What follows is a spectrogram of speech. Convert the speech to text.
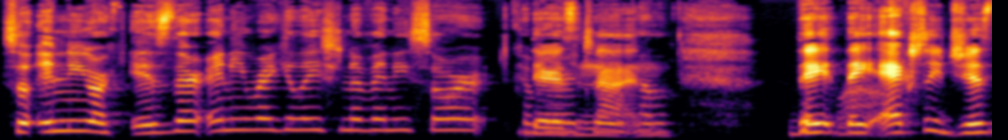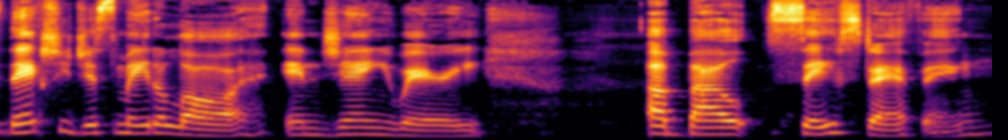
So in New York, is there any regulation of any sort? There's none. They wow. they actually just they actually just made a law in January about safe staffing.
